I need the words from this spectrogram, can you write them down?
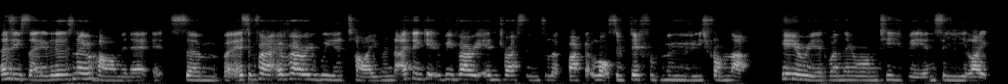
as you say, there's no harm in it. It's um, but it's a, a very weird time, and I think it would be very interesting to look back at lots of different movies from that period when they were on TV and see like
